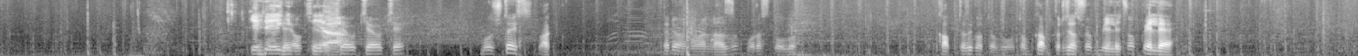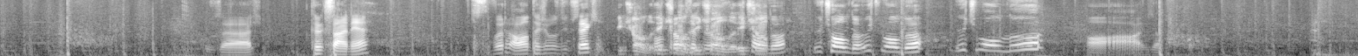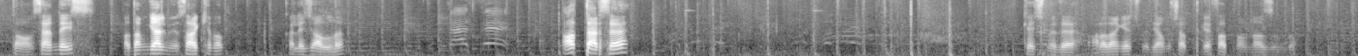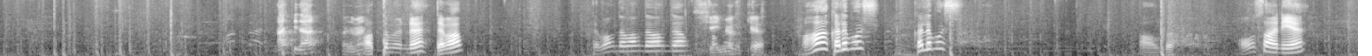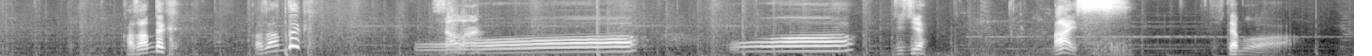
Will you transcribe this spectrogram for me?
Geriye Okey gitti okey ya. okey okey okey. Boştayız. Bak. Nereye oynaman lazım? Burası dolu. Kaptırdık o topu. O topu kaptıracağız. Çok belli. Çok belli. Güzel. 40 saniye. 2-0. Avantajımız yüksek. 3 oldu 3 Kontrolümüzü oldu 3 yapıyoruz. oldu 3 Üç oldu. 3 oldu. 3 mü oldu? 3 mü oldu? Aa güzel. Tamam sendeyiz. Adam gelmiyor. Sakin ol. Kaleci aldı. Terse. At derse. Geçmedi. Aradan geçmedi. Yanlış attık. F atmam lazımdı. At bir daha önüme. Attım önüne. Devam. Devam devam devam devam. Şeyim Sonra yok gitti. ki. Aha kale boş. Kale boş. Aldı. 10 saniye. Kazandık. Kazandık. Sağ ol lan. Oo. Oo. Cici. Nice. İşte bu.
